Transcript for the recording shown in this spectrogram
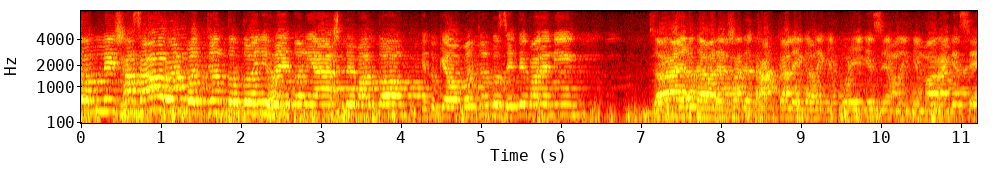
চল্লিশ হাজার ওই পর্যন্ত তৈরি হয়ে দুনিয়া আসতে পারত, কিন্তু কেউ পর্যন্ত যেতে পারেনি। জরায়ের দেওয়ালের সাথে ধাক্কা লেগে অনেকে পড়ে গেছে, অনেকে মারা গেছে।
